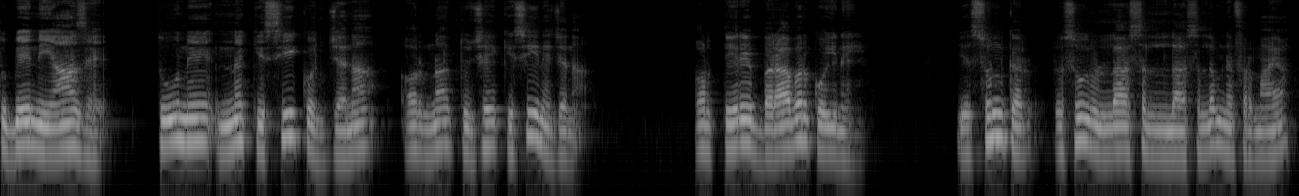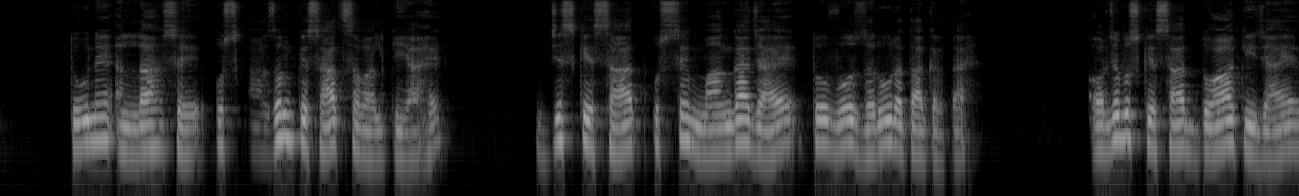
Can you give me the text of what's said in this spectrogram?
تو بے نیاز ہے، تو نے نہ کسی کو جنا اور نہ تجھے کسی نے جنا، اور تیرے برابر کوئی نہیں۔ یہ سن کر رسول اللہ صلی اللہ علیہ وسلم نے فرمایا، تو نے اللہ سے اس اعظم کے ساتھ سوال کیا ہے، جس کے ساتھ اس سے مانگا جائے تو وہ ضرور عطا کرتا ہے، اور جب اس کے ساتھ دعا کی جائے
